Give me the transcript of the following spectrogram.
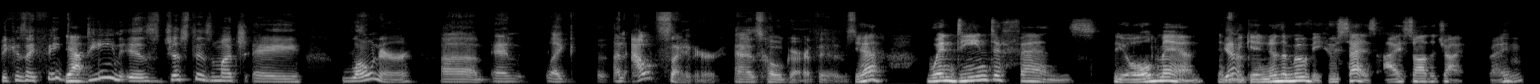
because I think Yeah. Dean is just as much a loner um and like an outsider as Hogarth is. Yeah. When Dean defends the old man in Yeah. the beginning of the movie who says, I saw the giant, right? Mhm.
